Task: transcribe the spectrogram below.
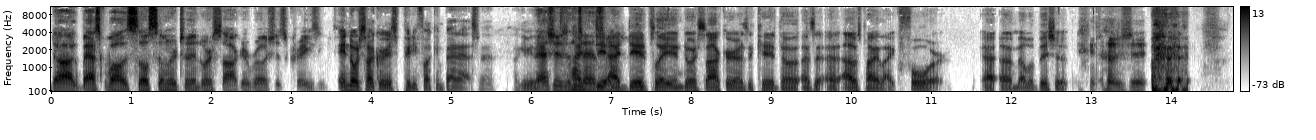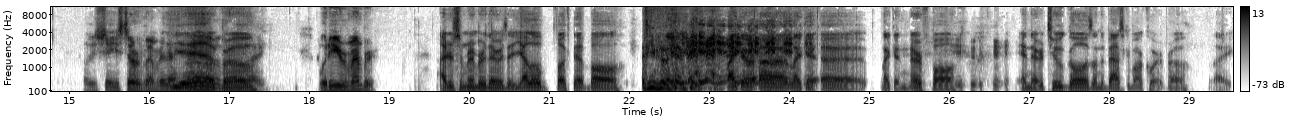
Dog, basketball is so similar to indoor soccer, bro. It's just crazy. Indoor soccer is pretty fucking badass, man. I'll give you That that. shit is I intense. did. man. I did play indoor soccer as a kid, though. As a, uh, was probably like four at uh, Melba Bishop. oh shit! Oh shit! You still remember that? Yeah, Fuck. bro. What do you remember? I just remember there was a yellow fucked up ball, You know I mean? like a uh, like a uh, like a Nerf ball, and there were two goals on the basketball court, bro. Like,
